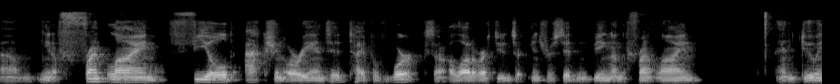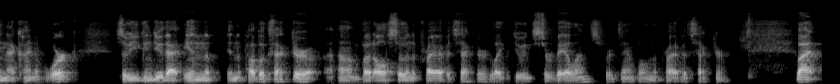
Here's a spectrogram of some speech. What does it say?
um, you know, frontline field action oriented type of work. So a lot of our students are interested in being on the front line and doing that kind of work. So you can do that in the in the public sector, um, but also in the private sector, like doing surveillance, for example, in the private sector. But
